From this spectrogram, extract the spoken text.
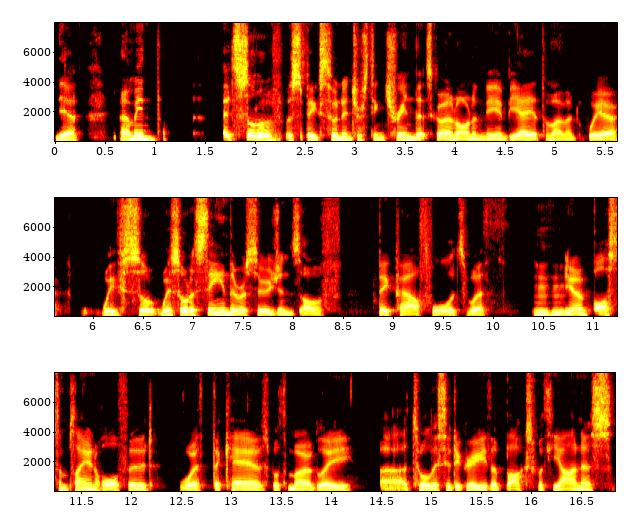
Yeah. I mean, it sort of speaks to an interesting trend that's going on in the NBA at the moment, where we've so, we're sort of seeing the resurgence of big power forwards with mm-hmm. you know Boston playing Horford, with the Cavs with Mobley, uh, to a lesser degree the Bucks with Giannis.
